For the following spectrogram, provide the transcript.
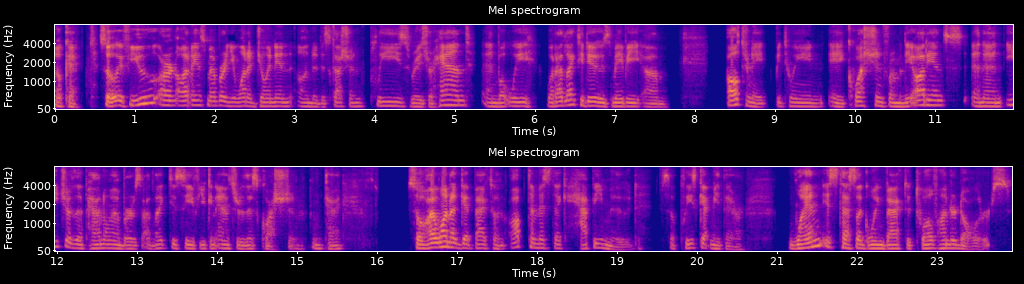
Okay, so if you are an audience member and you want to join in on the discussion, please raise your hand. And what we what I'd like to do is maybe um, alternate between a question from the audience and then each of the panel members. I'd like to see if you can answer this question. Okay, so I want to get back to an optimistic, happy mood. So please get me there. When is Tesla going back to twelve hundred dollars?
